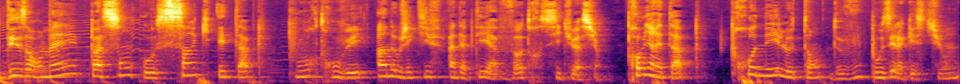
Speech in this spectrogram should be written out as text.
Désormais, passons aux 5 étapes pour trouver un objectif adapté à votre situation. Première étape, prenez le temps de vous poser la question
